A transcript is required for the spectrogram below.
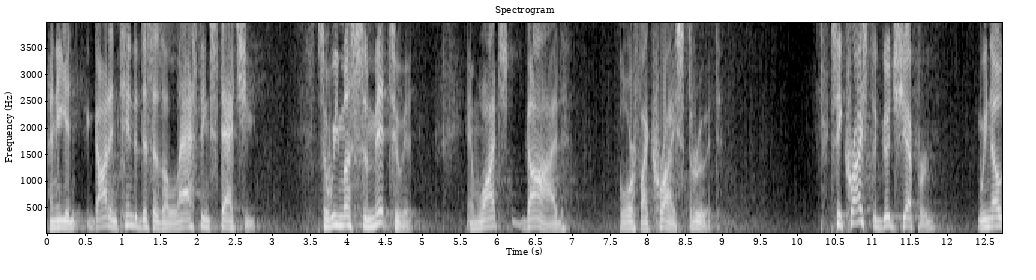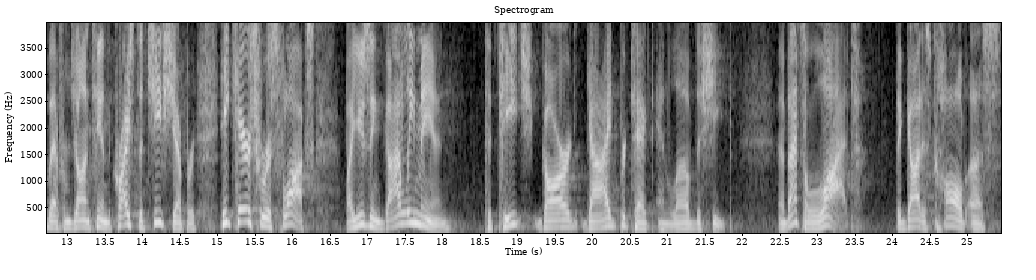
And he, God intended this as a lasting statute. So we must submit to it and watch God glorify Christ through it. See, Christ, the Good Shepherd, we know that from John 10. The Christ, the chief shepherd, he cares for his flocks by using godly men to teach, guard, guide, protect, and love the sheep. Now, that's a lot that God has called us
